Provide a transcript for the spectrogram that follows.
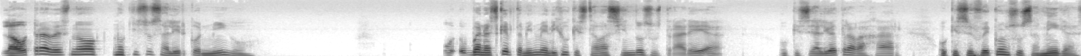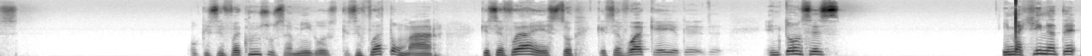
la otra vez no, no quiso salir conmigo. bueno, es que también me dijo que estaba haciendo su tarea, o que salió a trabajar, o que se fue con sus amigas, o que se fue con sus amigos, que se fue a tomar, que se fue a esto, que se fue a aquello. Que... Entonces, imagínate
